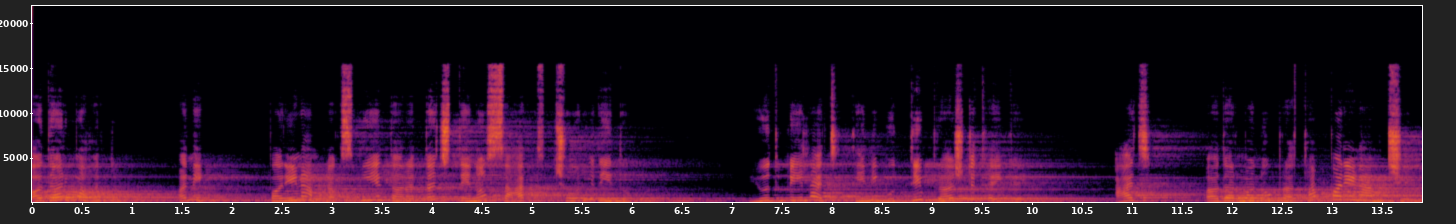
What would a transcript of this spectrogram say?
અધર્મ હતો અને પરિણામ લક્ષ્મીએ તરત જ તેનો સાથ છોડી દીધો. યુદ્ધ પહેલાં જ તેની બુદ્ધિ ભ્રષ્ટ થઈ ગઈ. આ જ અધર્મનું પ્રથમ પરિણામ છે.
